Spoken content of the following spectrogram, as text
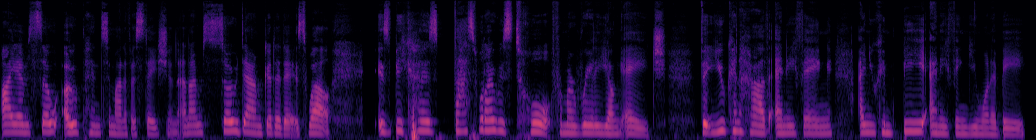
I am so open to manifestation and I'm so damn good at it as well is because that's what I was taught from a really young age that you can have anything and you can be anything you want to be.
